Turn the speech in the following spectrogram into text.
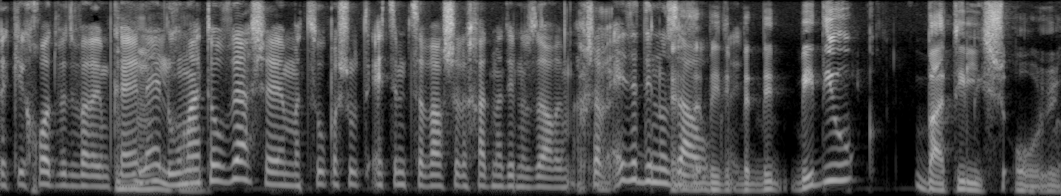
רכיכות ודברים כאלה, נכון. לעומת העובדה שהם מצאו פשוט עצם צוואר של אחד מהדינוזאורים. עכשיו, איזה איזה דינוזאור? בד- בד- בד- בדיוק באתי לשאול.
